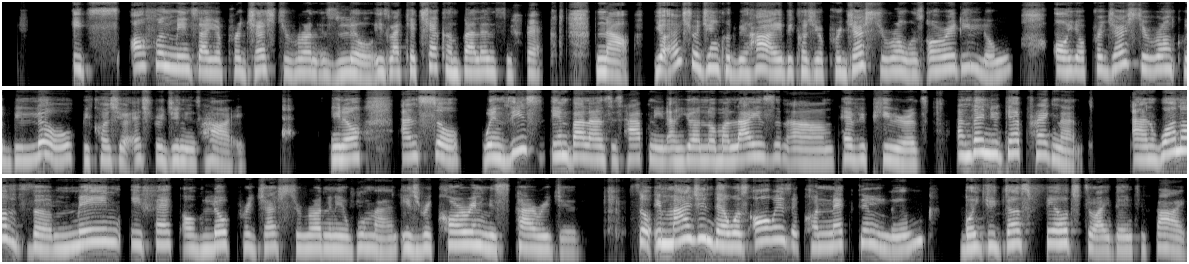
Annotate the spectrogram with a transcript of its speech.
it often means that your progesterone is low. It's like a check and balance effect. Now, your estrogen could be high because your progesterone was already low, or your progesterone could be low because your estrogen is high. You know, and so when this imbalance is happening and you are normalizing um, heavy periods, and then you get pregnant, and one of the main effects of low progesterone in a woman is recurring miscarriages. So imagine there was always a connecting link, but you just failed to identify.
